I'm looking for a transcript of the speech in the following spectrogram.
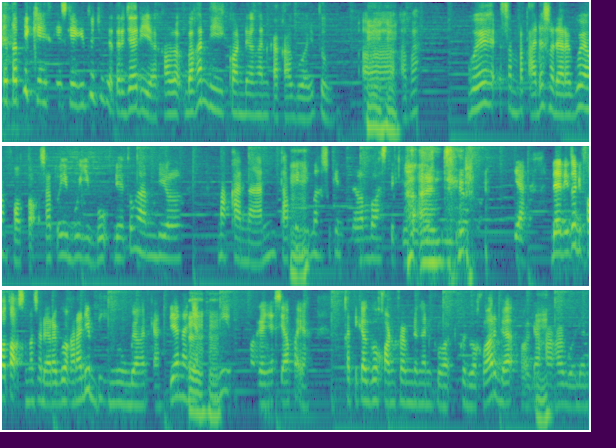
Ya tapi case-case kayak gitu juga terjadi ya. Kalau bahkan di kondangan kakak gue itu uh, hmm. apa gue sempat ada saudara gue yang foto satu ibu-ibu. Dia tuh ngambil makanan tapi hmm. dimasukin dalam plastik gitu anjir ya dan itu difoto sama saudara gue karena dia bingung banget kan dia nanya uh-huh. ini keluarganya siapa ya ketika gue confirm dengan kedua keluarga keluarga hmm. kakak gue dan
